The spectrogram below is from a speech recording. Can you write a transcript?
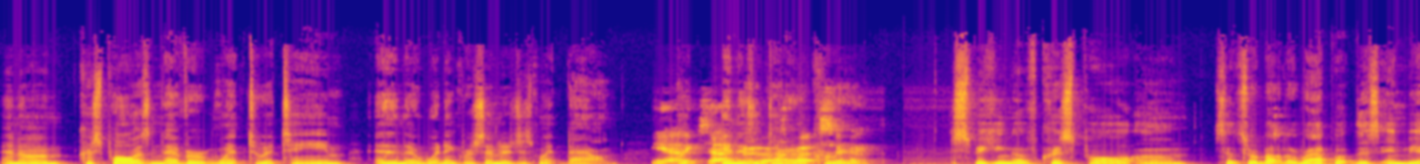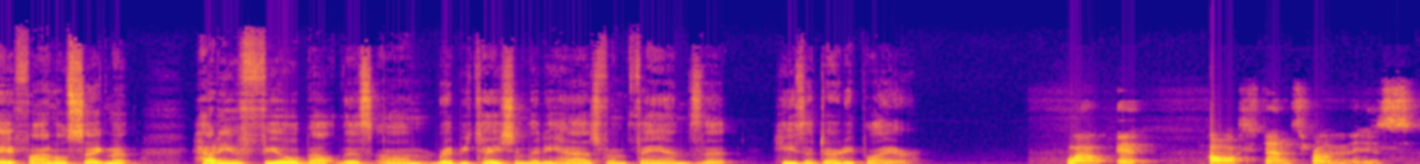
And um, Chris Paul has never went to a team and then their winning percentage just went down. Yeah, like, exactly. In his entire career. Speaking of Chris Paul, um, since we're about to wrap up this NBA Finals segment, how do you feel about this um, reputation that he has from fans that he's a dirty player? Well, it all stems from his,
